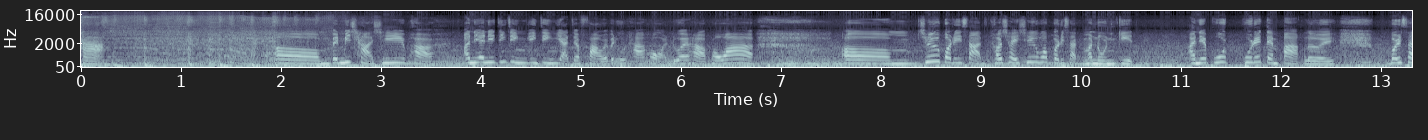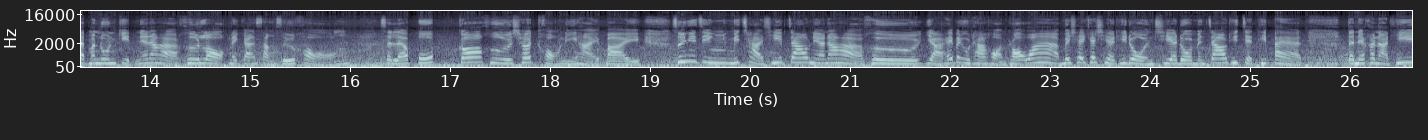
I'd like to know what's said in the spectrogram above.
ค่ะ เออเป็นมิจฉาชีพค่ะ อันนี้อันนี้จริงๆจริงๆอยากจะฝากไว้เป็นอุทาหรณ์ด้วยค่ะ เพราะว่าเอิ่มชื่อบริษัทเขาใช้ชื่อว่าบริษัทมนูนกิจ อันนี้พูดพูดได้เต็มปากเลย บริษัทมนูนกิจเนี่ยนะคะคือหลอกในการสั่งซื้อของ เสร็จแล้วปุ๊บก็คือเชิดของหนีหายไป ซึ่งจริงๆมิจฉาชีพเจ้าเนี้ยนะคะคืออยากให้เป็นอุทาหรณ์เพราะว่าไม่ใช่แค่เชียร์ที่โดนเชียร์โดนเป็นเจ้าที่ 7 ที่ 8 แต่ในขณะที่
